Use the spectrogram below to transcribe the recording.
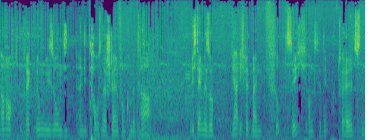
auch noch direkt irgendwie so um die, an die Tausender Stellen von Kommentaren. Und ich denke mir so, ja, ich mit meinen 40 und den aktuellsten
